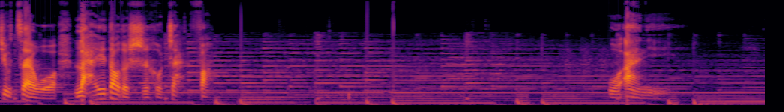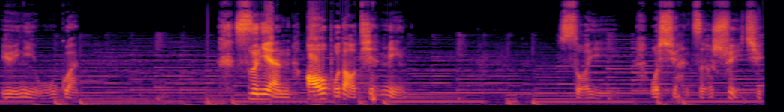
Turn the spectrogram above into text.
就在我来到的时候绽放。我爱你，与你无关。思念熬不到天明，所以我选择睡去，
